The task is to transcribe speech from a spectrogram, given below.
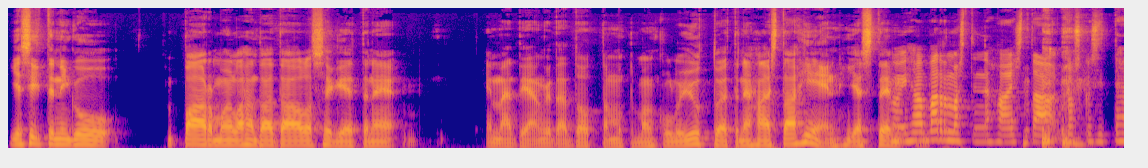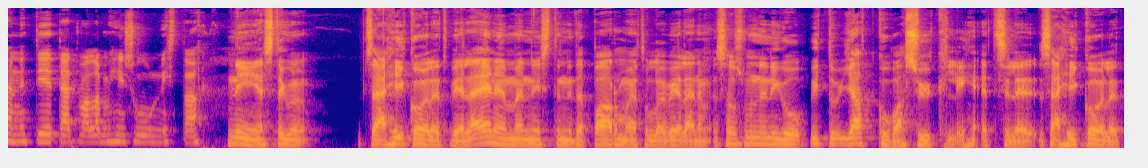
Ja sitten niin kuin, parmoillahan taitaa olla sekin, että ne, en mä tiedä onko tämä totta, mutta mä oon kuullut juttu, että ne haistaa hien. Ja sitten, No ihan varmasti ne haistaa, koska sittenhän ne tietää tavallaan mihin suunnistaa. niin, ja sitten kun sä hikoilet vielä enemmän, niin sitten niitä parmoja tulee vielä enemmän. Se on semmoinen niinku vittu jatkuva sykli, että sille sä hikoilet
